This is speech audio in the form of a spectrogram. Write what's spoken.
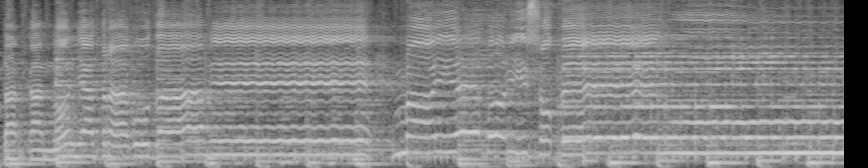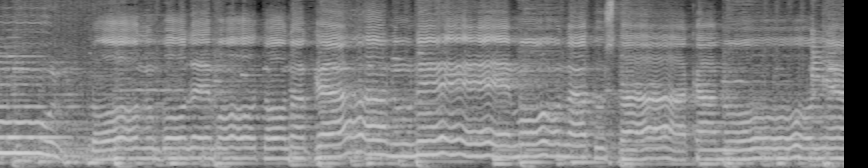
τα κανόνια τραγουδάνε μα οι έμποροι σωπαίνουν. Τον πόλεμο τον κάνουνε μόνα τους τα κανόνια.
